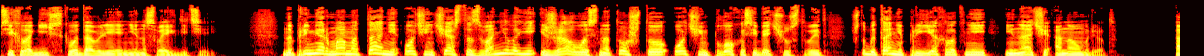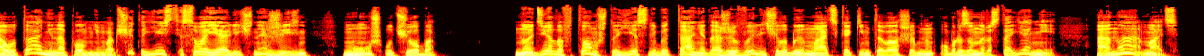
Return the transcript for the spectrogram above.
психологического давления на своих детей. Например, мама Тани очень часто звонила ей и жаловалась на то, что очень плохо себя чувствует, чтобы Таня приехала к ней, иначе она умрет. А у Тани, напомним, вообще-то есть своя личная жизнь, муж, учеба. Но дело в том, что если бы Таня даже вылечила бы мать каким-то волшебным образом на расстоянии, она, мать,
